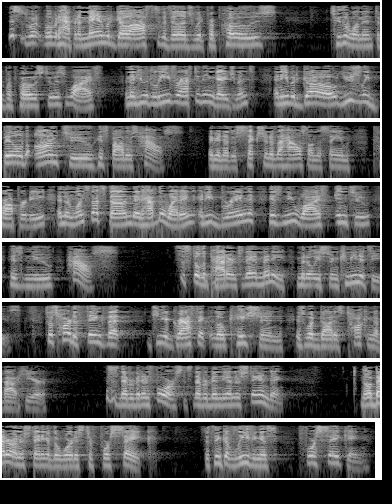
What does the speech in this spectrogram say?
This is what, what would happen. A man would go off to the village, would propose to the woman, to propose to his wife, and then he would leave her after the engagement, and he would go, usually build onto his father's house. Maybe another section of the house on the same property. And then once that's done, they'd have the wedding, and he'd bring his new wife into his new house. This is still the pattern today in many Middle Eastern communities. So it's hard to think that geographic location is what God is talking about here. This has never been enforced, it's never been the understanding. No, a better understanding of the word is to forsake. To think of leaving as forsaking.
